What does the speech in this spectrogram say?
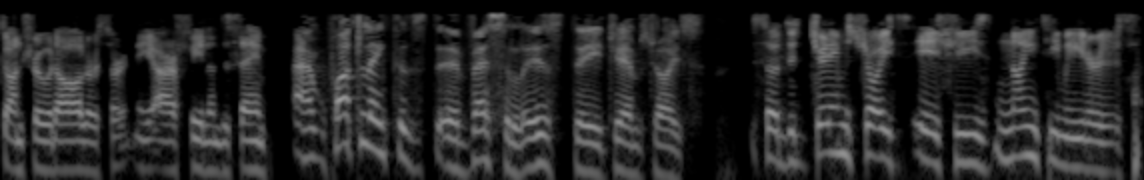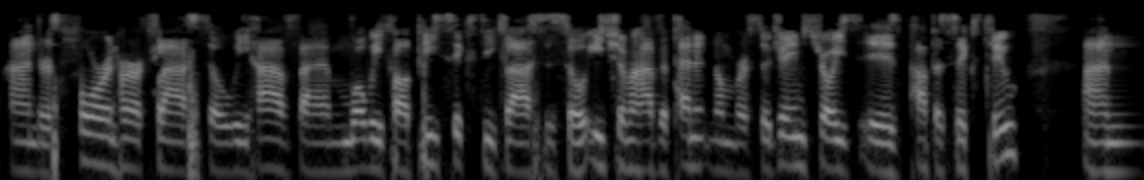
gone through it all or certainly are feeling the same. And uh, what length is the vessel is the James Joyce? So the James Joyce is she's 90 meters and there's four in her class. So we have um, what we call P60 classes. So each of them have a pennant number. So James Joyce is Papa 62 and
